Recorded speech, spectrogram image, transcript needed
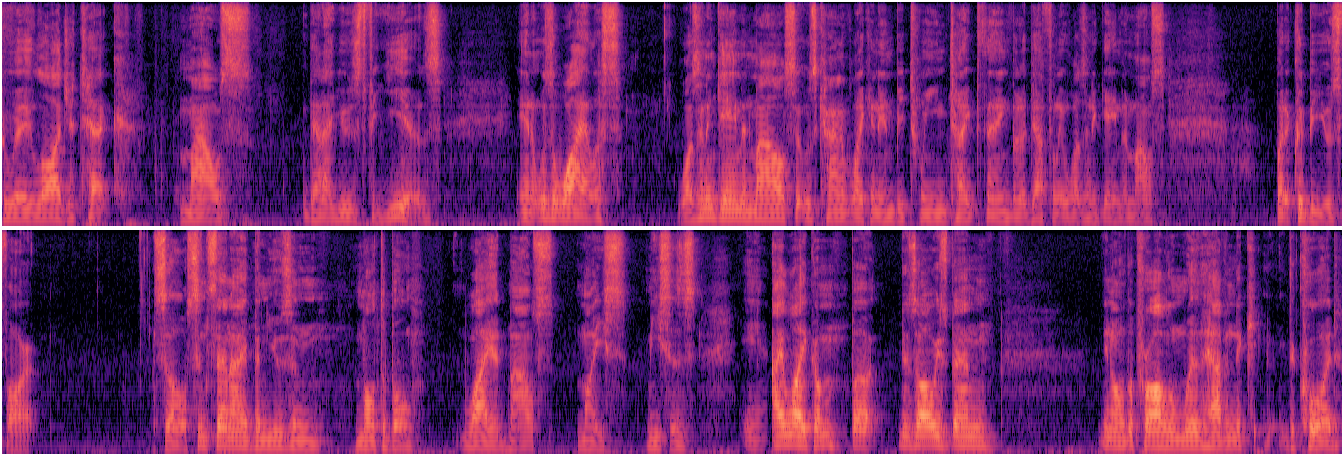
to a Logitech mouse that I used for years, and it was a wireless. Wasn't a game and mouse. It was kind of like an in-between type thing, but it definitely wasn't a game and mouse. But it could be used for it. So since then, I've been using multiple wired mouse mice Mises. And I like them, but there's always been, you know, the problem with having the, the cord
